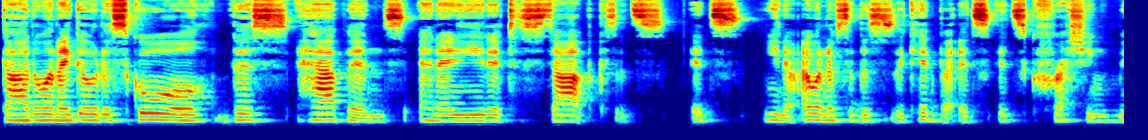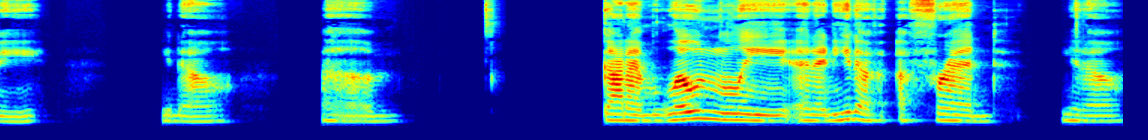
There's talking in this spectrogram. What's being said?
God, when I go to school, this happens, and I need it to stop because it's it's you know I wouldn't have said this as a kid, but it's it's crushing me, you know. Um, God, I'm lonely and I need a, a friend, you know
